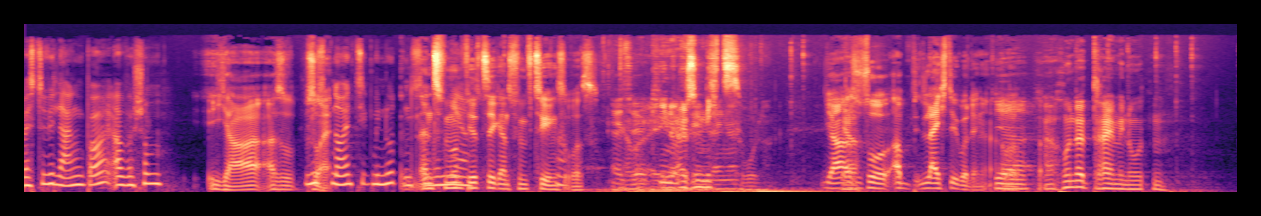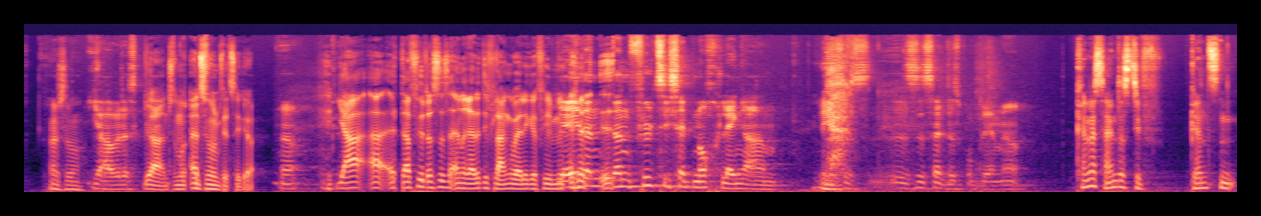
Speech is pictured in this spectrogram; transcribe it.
weißt du, wie lang war? Aber schon ja, also so nicht 90 Minuten. sondern mehr. 1,45, 1,50 irgend Ja. sowas. Also, Kinofilm also nicht so lang. Ja, Ja. also so ab, leichte Überlänge. Ja. Aber, Äh, 103 Minuten. Also, Ja, aber das. ja, 1,45, ja. Ja, Ja, äh, dafür, dass es ein relativ langweiliger Film ja ist. ja, dann, äh, dann fühlt es sich halt noch länger an. ja. Das, ist, das ist halt das Problem, ja. Kann es sein, dass die ganzen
